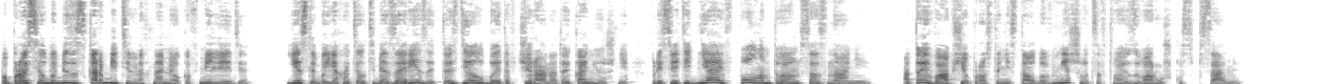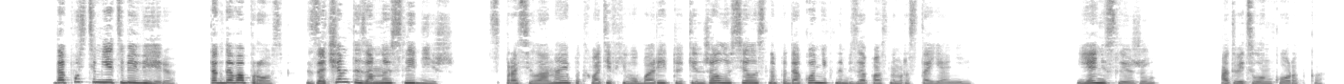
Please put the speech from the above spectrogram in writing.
Попросил бы без оскорбительных намеков, миледи. Если бы я хотел тебя зарезать, то сделал бы это вчера на той конюшне, при свете дня и в полном твоем сознании. А то и вообще просто не стал бы вмешиваться в твою заварушку с псами. Допустим, я тебе верю. Тогда вопрос, зачем ты за мной следишь? Спросила она и, подхватив его бариту и кинжал, уселась на подоконник на безопасном расстоянии. Я не слежу, — ответил он коротко.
